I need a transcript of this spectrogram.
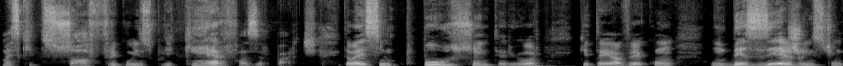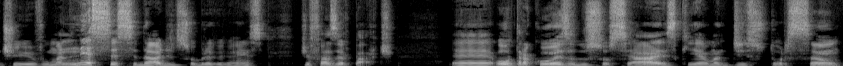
mas que sofre com isso porque quer fazer parte. Então, é esse impulso interior que tem a ver com um desejo instintivo, uma necessidade de sobrevivência de fazer parte. É, outra coisa dos sociais, que é uma distorção,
